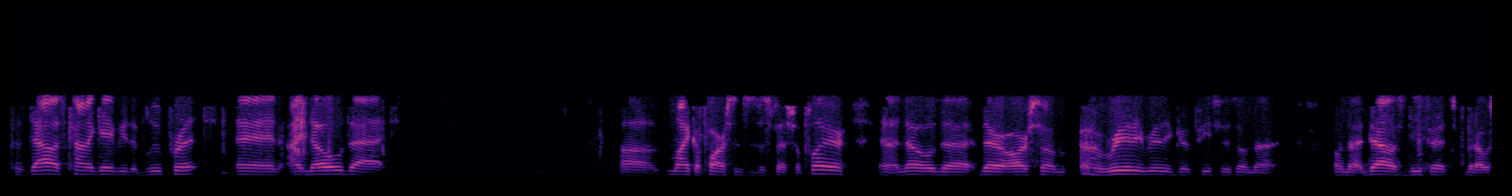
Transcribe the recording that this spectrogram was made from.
because Dallas kind of gave you the blueprint, and I know that uh, Micah Parsons is a special player, and I know that there are some really, really good pieces on that on that Dallas defense. But I was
